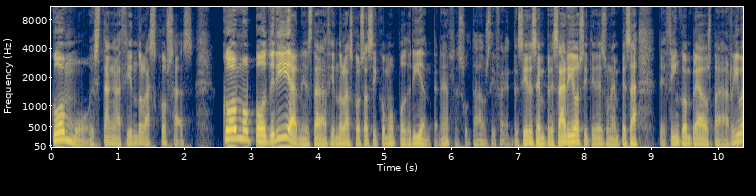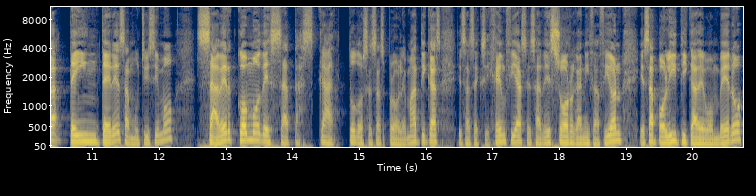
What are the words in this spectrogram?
cómo están haciendo las cosas, cómo podrían estar haciendo las cosas y cómo podrían tener resultados diferentes. Si eres empresario, si tienes una empresa de cinco empleados para arriba, te interesa muchísimo saber cómo desatascar todas esas problemáticas, esas exigencias, esa desorganización, esa política de bombero,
